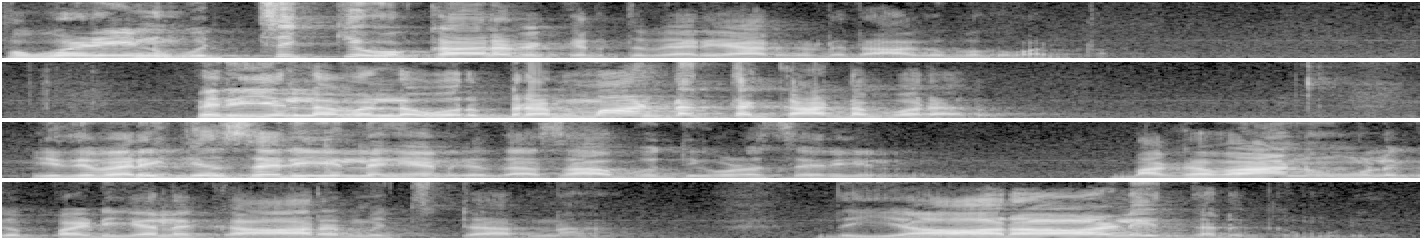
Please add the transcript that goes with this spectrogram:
புகழின் உச்சிக்கு உட்கார வைக்கிறது வேறு யாரும் கிடையாது ராகு பகவான் தான். பெரிய லெவலில் ஒரு பிரம்மாண்டத்தை காட்ட போகிறாரு இது வரைக்கும் சரியில்லைங்க எனக்கு தசாபுத்தி கூட சரியில்லை. பகவான் உங்களுக்கு படிகளுக்கு ஆரம்பிச்சிட்டார்னா இந்த யாராலையும் தடுக்க முடியும்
